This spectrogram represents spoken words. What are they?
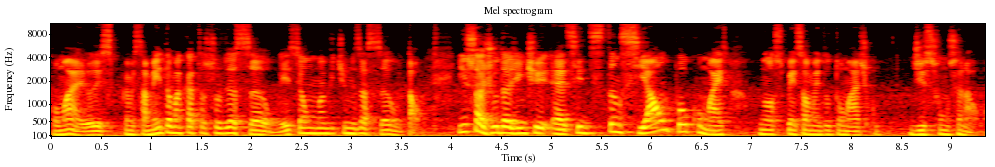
como ah, esse pensamento é uma catastrofização, esse é uma vitimização e tal. Isso ajuda a gente é, se distanciar um pouco mais do nosso pensamento automático disfuncional.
